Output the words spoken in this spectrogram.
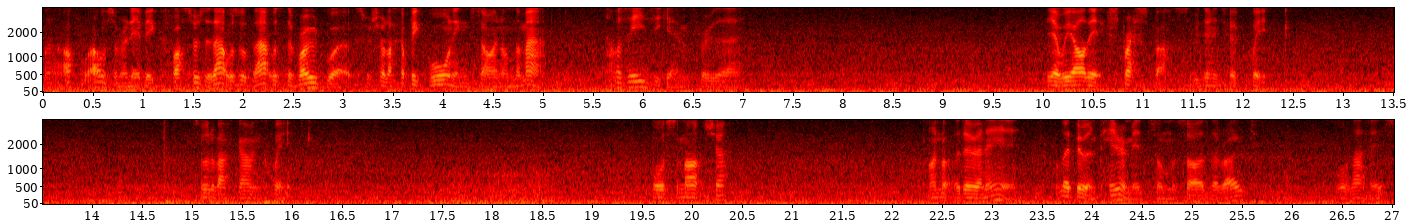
Well, I, I wasn't really a big fuss, was it? That was that was the roadworks, which are like a big warning sign on the map. That was easy getting through there. Yeah, we are the express bus, so we do need to go quick. It's all about going quick. Awesome Archer. Wonder what they're doing here. Well, they're building pyramids on the side of the road. What that is.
